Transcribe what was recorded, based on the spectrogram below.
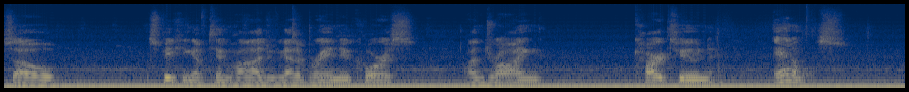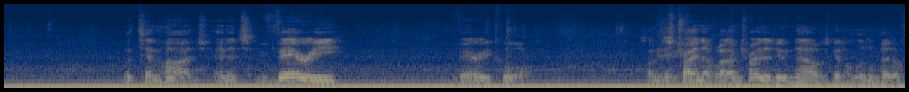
So, speaking of Tim Hodge, we've got a brand new course on drawing cartoon animals with Tim Hodge, and it's very, very cool. So I'm just trying to. What I'm trying to do now is get a little bit of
